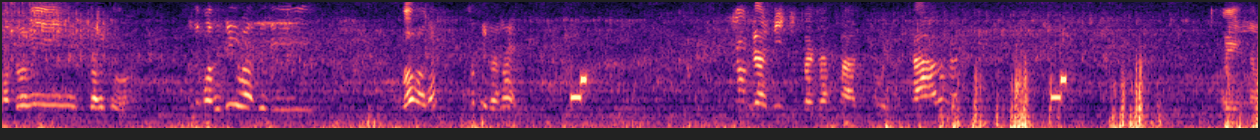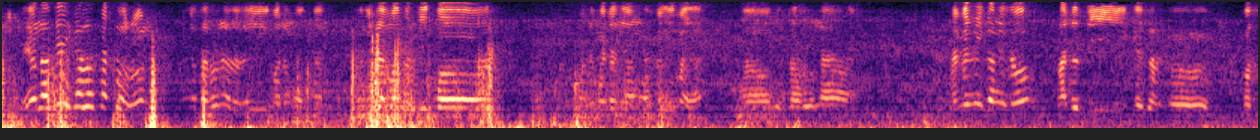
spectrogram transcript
itu. Untuk posisi masih di bawah kan? Terus kita naik juga di jembatan satu. Kalau kan? Wih, enam. ya nanti kalau pas turun yang turun dari Gunung Medan. Kita masuk di pos Gunung Medan yang ambil lima ya. Nah, untuk Taruna ambil ikan itu lanjut digeser ke pos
